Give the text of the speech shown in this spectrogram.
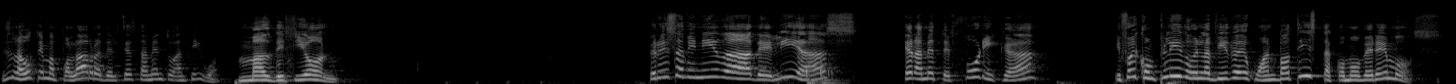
Es la última palabra del Testamento Antiguo. Maldición. Pero esa venida de Elías era metafórica y fue cumplido en la vida de Juan Bautista, como veremos.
